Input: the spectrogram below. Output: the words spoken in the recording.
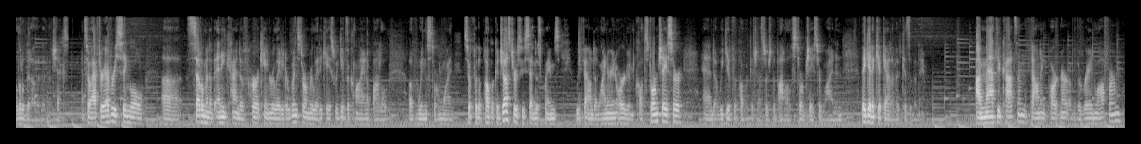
a little bit other than the checks. And so, after every single uh, settlement of any kind of hurricane related or windstorm related case, we give the client a bottle of windstorm wine. So, for the public adjusters who send us claims, we found a winery in Oregon called Storm Chaser, and uh, we give the public adjusters the bottle of Storm Chaser wine, and they get a kick out of it because of the name. I'm Matthew Kotzen, founding partner of the Rain Law Firm.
